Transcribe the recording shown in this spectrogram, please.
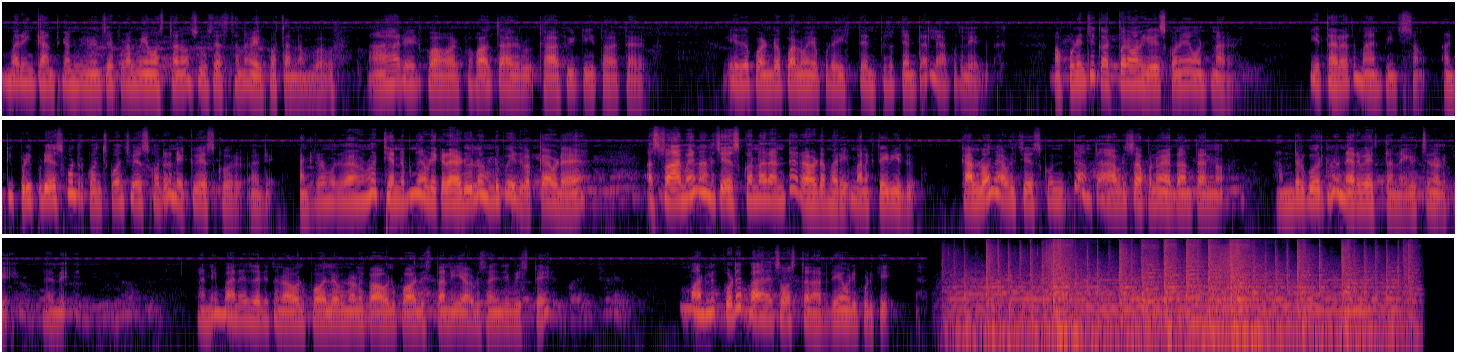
మరి ఇంకా అంతకని మేమేం చెప్పగలం? మేము వస్తున్నాం చూసేస్తున్నాం వెళ్ళిపోతున్నాం బాబు. ఆహారం ఏంటి? పాలు పాలు తాగరు కాఫీ టీ తాగుతారు. ఏదో పండో పొలం ఎప్పుడో ఇస్తే అనిపిస్తే తింటారు లేకపోతే లేదు. అప్పటి నుంచి కర్పూరం వాళ్ళకి వేసుకునే ఉంటున్నారు. ఈ తర్వాత మానిపించాం అంటే ఇప్పుడు ఇప్పుడు వేసుకుంటారు కొంచెం కొంచెం వేసుకుంటారు ఎక్కువ వేసుకోరు. అది. వెంకటరమణ చిన్నప్పుడు ఆవిడ ఇక్కడ అడవిలో ఉండిపోయేది ఒక్క ఆవిడ. ఆ స్వామి నన్ను చేసుకున్నారంటే రావిడ మరి మనకు తెలియదు కళ్ళలోనే ఆవిడ చేసుకుంటే అంత ఆవిడ సపనం ఏదంతా అందరి కోరికలు నెరవేరుతున్నాయి వచ్చిన వాళ్ళకి. అది. అన్నీ బాగానే జరుగుతుంది. ఆవులు పాలు ఇవ్వని వాళ్ళకి ఆవులు పాలు ఇస్తాను ఆవిడ సంజీవిస్తే. మనకి కూడా బాగానే చూస్తున్నారు దేవుడు ఇప్పటికి.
